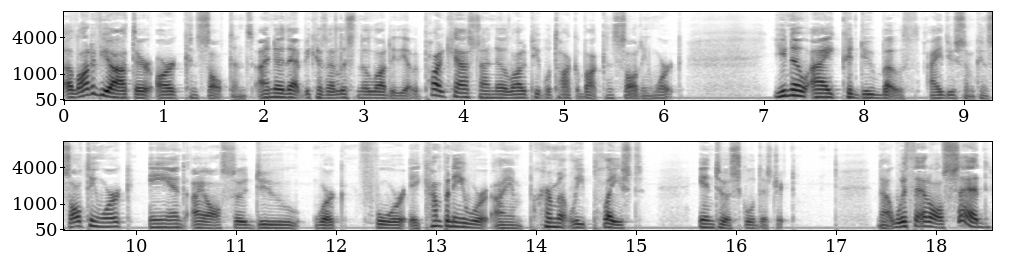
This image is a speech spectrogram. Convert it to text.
a lot of you out there are consultants. I know that because I listen to a lot of the other podcasts. I know a lot of people talk about consulting work you know I could do both. I do some consulting work and I also do work for a company where I am permanently placed into a school district. Now, with that all said,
